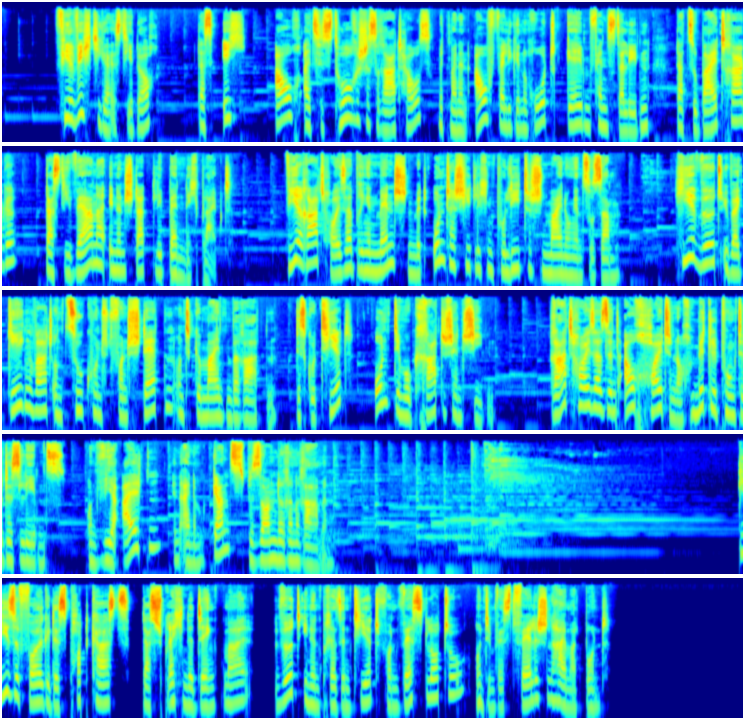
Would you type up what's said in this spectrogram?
Viel wichtiger ist jedoch, dass ich auch als historisches Rathaus mit meinen auffälligen rot-gelben Fensterläden dazu beitrage, dass die Werner Innenstadt lebendig bleibt. Wir Rathäuser bringen Menschen mit unterschiedlichen politischen Meinungen zusammen. Hier wird über Gegenwart und Zukunft von Städten und Gemeinden beraten, diskutiert und demokratisch entschieden. Rathäuser sind auch heute noch Mittelpunkte des Lebens und wir Alten in einem ganz besonderen Rahmen. Diese Folge des Podcasts Das sprechende Denkmal wird Ihnen präsentiert von Westlotto und dem Westfälischen Heimatbund.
